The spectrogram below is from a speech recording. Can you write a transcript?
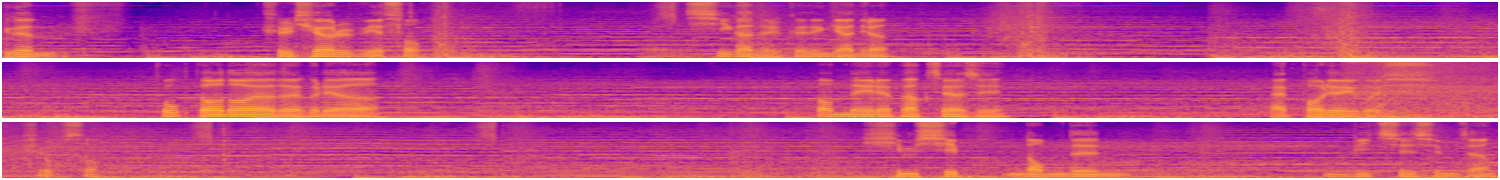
지금 클리어를 위해서 시간을 끄는 게 아니라 독더 넣어야 돼. 그래야 썸네일에 박제하지. 아 버려 이거 씨. 필요 없어. 힘10 넘는 미친 심장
